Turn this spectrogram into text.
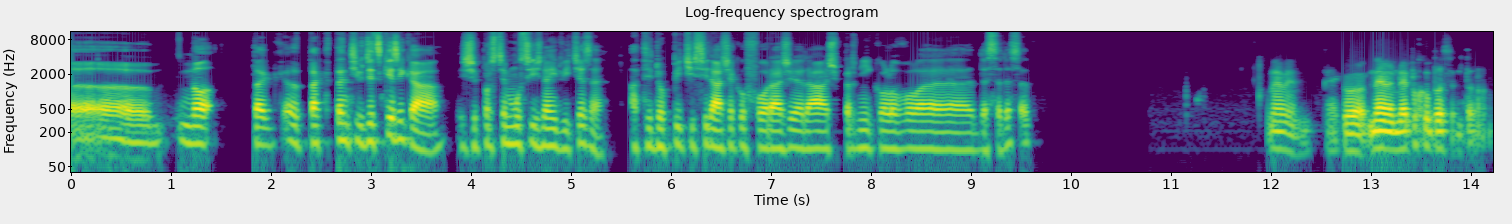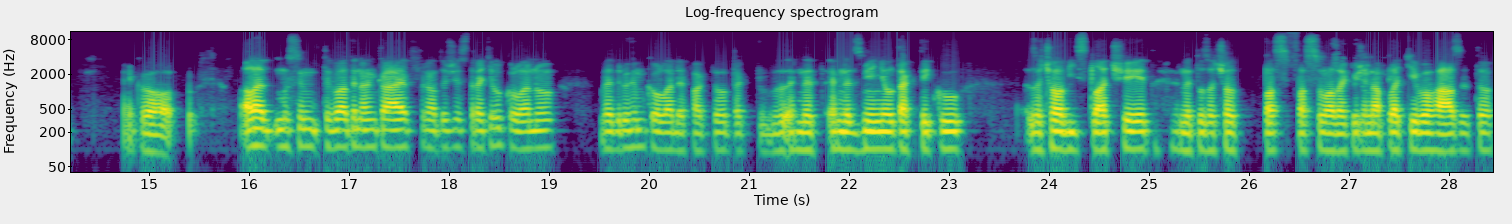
uh, no, tak, tak ten ti vždycky říká, že prostě musíš najít vítěze. A ty do piči si dáš jako fora, že dáš první kolo, vole, 10-10? Nevím, jako, nevím, nepochopil jsem to, no. Jako, ale musím, ty vole, ten Anklájev na to, že ztratil koleno ve druhém kole de facto, tak hned, hned změnil taktiku, začal víc tlačit, hned to začal pas, pasovat, jakože na pletivo házet to.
